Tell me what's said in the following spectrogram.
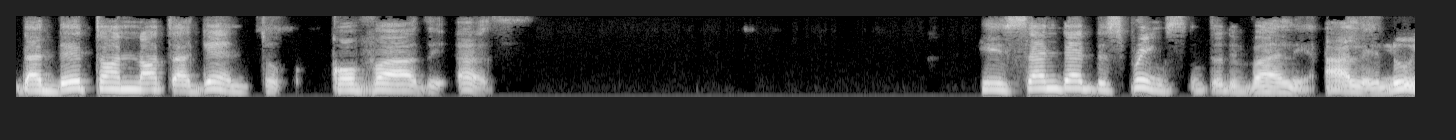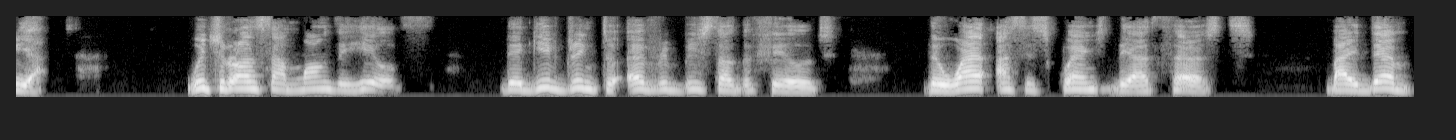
that they turn not again to cover the earth. He sended the springs into the valley. Hallelujah. Which runs among the hills. They give drink to every beast of the field. The wild asses quench their thirst. By them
